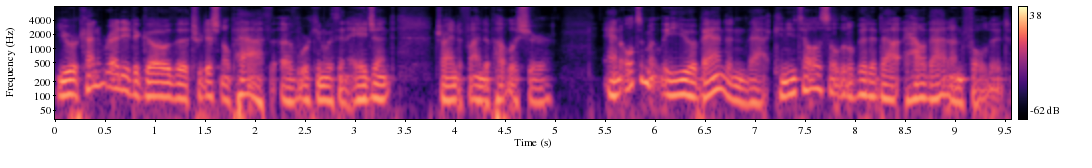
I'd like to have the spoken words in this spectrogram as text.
you were kind of ready to go the traditional path of working with an agent, trying to find a publisher, and ultimately you abandoned that. Can you tell us a little bit about how that unfolded?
